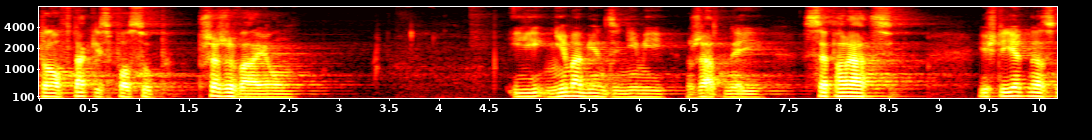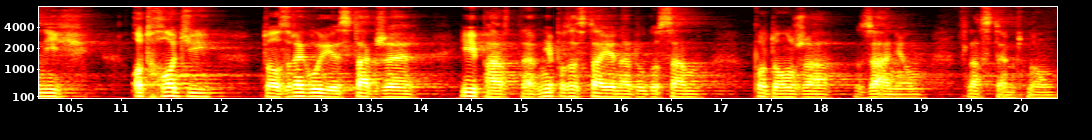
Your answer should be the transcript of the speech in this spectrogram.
to w taki sposób przeżywają i nie ma między nimi żadnej separacji. Jeśli jedna z nich odchodzi, to z reguły jest tak, że jej partner nie pozostaje na długo sam, podąża za nią w następną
